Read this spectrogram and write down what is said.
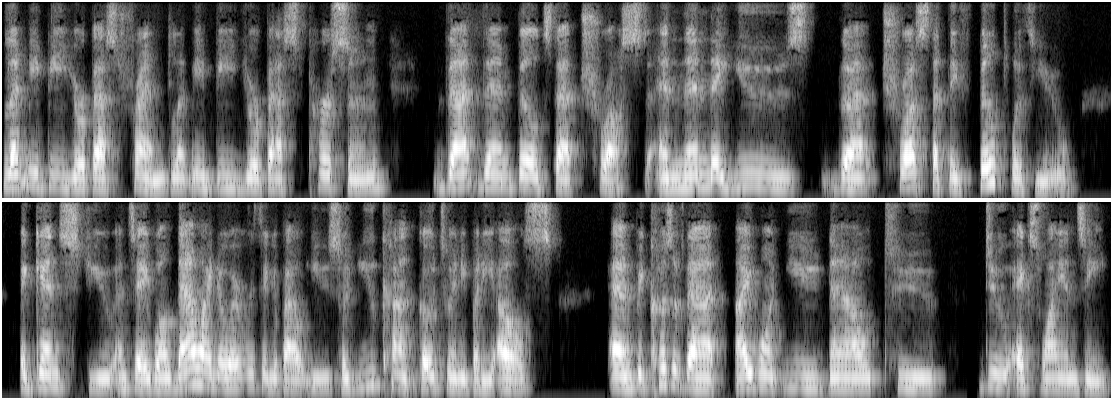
Let me be your best friend. Let me be your best person that then builds that trust and then they use that trust that they've built with you against you and say well now i know everything about you so you can't go to anybody else. And because of that i want you now to do x y and z.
